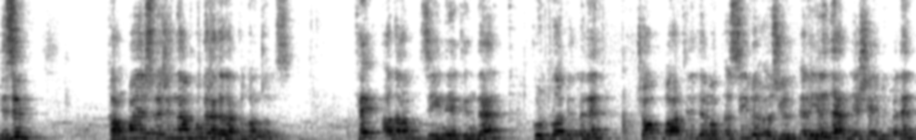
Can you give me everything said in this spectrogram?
Bizim kampanya sürecinden bugüne kadar kullandığımız tek adam zihniyetinden kurtulabilmenin, çok partili demokrasi ve özgürlükleri yeniden yaşayabilmenin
